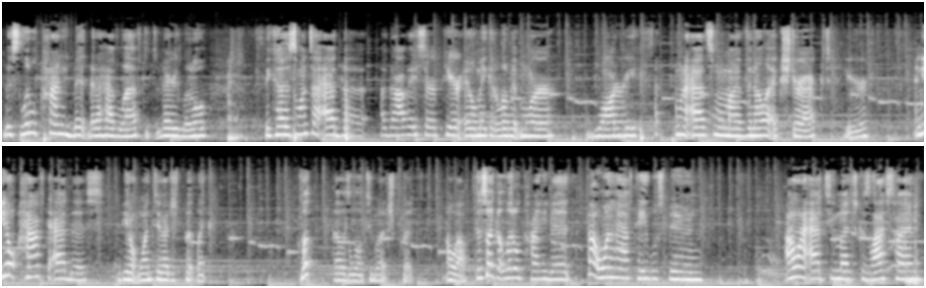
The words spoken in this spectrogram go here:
this little tiny bit that I have left. It's very little. Because once I add the agave syrup here, it'll make it a little bit more watery. I'm gonna add some of my vanilla extract here. And you don't have to add this if you don't want to. I just put like, whoop, that was a little too much, but oh well. Just like a little tiny bit, about one half tablespoon. I don't want to add too much because last time,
